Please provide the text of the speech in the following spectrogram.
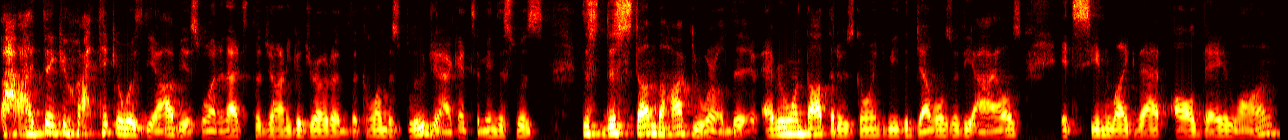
I think I think it was the obvious one, and that's the Johnny Gaudreau to the Columbus Blue Jackets. I mean, this was this this stunned the hockey world. Everyone thought that it was going to be the Devils or the Isles. It seemed like that all day long,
